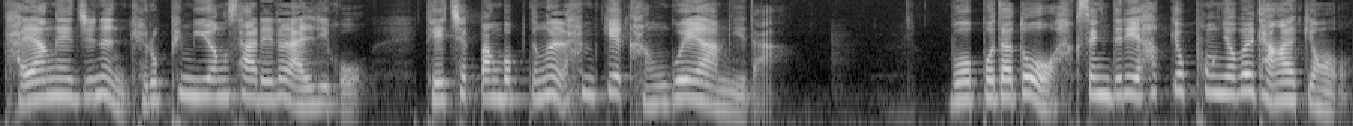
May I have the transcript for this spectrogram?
다양해지는 괴롭힘 유형 사례를 알리고 대책 방법 등을 함께 강구해야 합니다. 무엇보다도 학생들이 학교 폭력을 당할 경우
